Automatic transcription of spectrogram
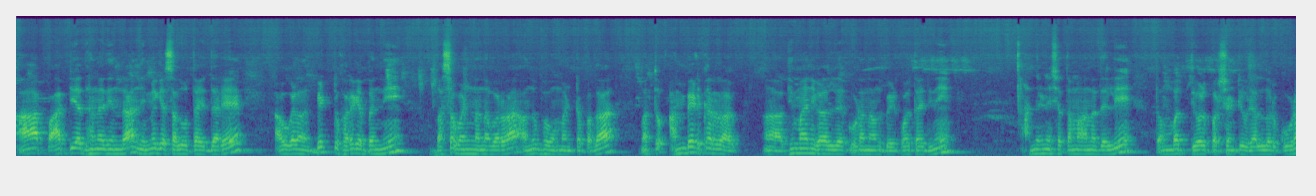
ಆ ಪಾಪ್ಯ ಧನದಿಂದ ನಿಮಗೆ ಸಲ್ಲುತ್ತಾ ಇದ್ದಾರೆ. ಅವುಗಳನ್ನು ಬಿಟ್ಟು ಹೊರಗೆ ಬನ್ನಿ. ಬಸವಣ್ಣನವರ ಅನುಭವ ಮಂಟಪದ ಮತ್ತು ಅಂಬೇಡ್ಕರ್ ಅಭಿಮಾನಿಗಳಲ್ಲೇ ಕೂಡ ನಾನು ಬೇಡ್ಕೊಳ್ತಾ ಇದ್ದೀನಿ. ಹನ್ನೆರಡನೇ ಶತಮಾನದಲ್ಲಿ ತೊಂಬತ್ತೇಳು ಪರ್ಸೆಂಟ್ ಇವರೆಲ್ಲರೂ ಕೂಡ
